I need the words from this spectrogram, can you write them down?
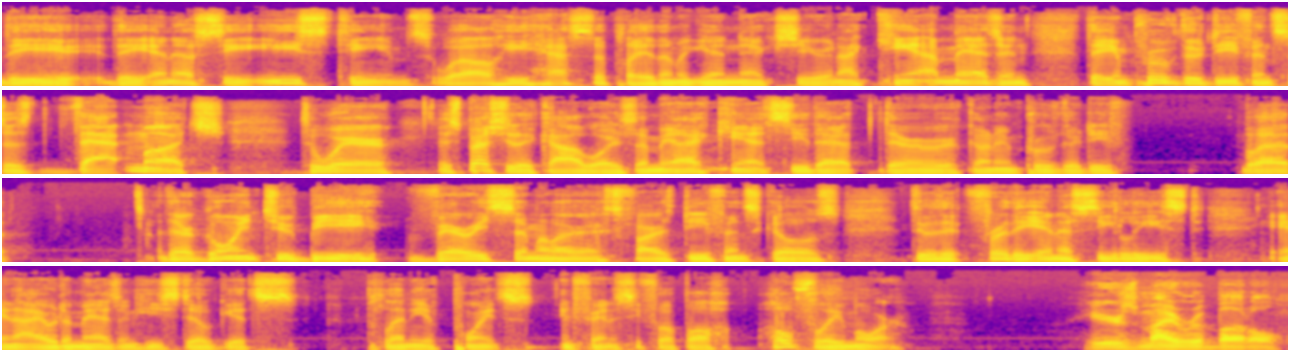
the the NFC East teams. Well, he has to play them again next year, and I can't imagine they improve their defenses that much to where, especially the Cowboys. I mean, I can't see that they're going to improve their defense, but they're going to be very similar as far as defense goes through the, for the NFC least, and I would imagine he still gets plenty of points in fantasy football. Hopefully more. Here's my rebuttal.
